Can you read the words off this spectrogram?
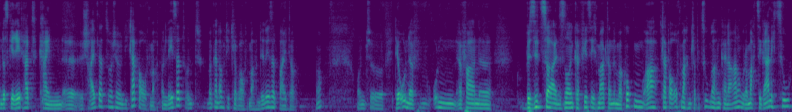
Und das Gerät hat keinen äh, Schalter, zum Beispiel, wenn man die Klappe aufmacht. Man lasert und man kann einfach die Klappe aufmachen. Der lasert weiter. Ne? Und äh, der unerf unerfahrene Besitzer eines neuen K40 mag dann immer gucken, ah, Klappe aufmachen, Klappe zumachen, keine Ahnung, oder macht sie gar nicht zu,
